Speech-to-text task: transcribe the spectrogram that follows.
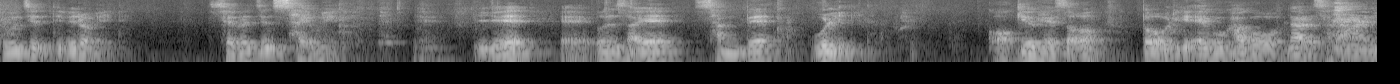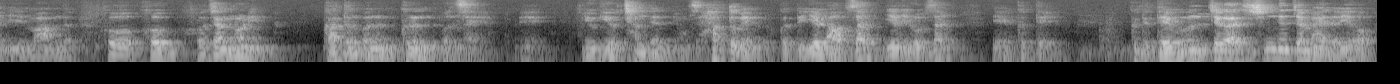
두 번째는 디벨롭 해야 돼. 세 번째는 사용해야 돼. 예, 이게 예, 은사의 3대 원리입니다. 꼭 기억해서 또 이렇게 애국하고 나를 사랑하는 이 마음도 허, 허, 허장로님 같은 분은 그런 은사예요. 예, 6.25 참전 용사 학도병으로 그때 19살, 17살 예, 그때 근데 대부분 제가 10년 전만 해도요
